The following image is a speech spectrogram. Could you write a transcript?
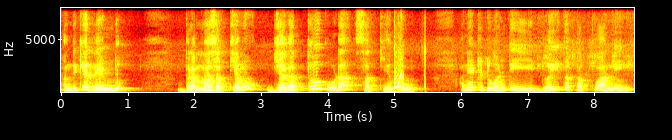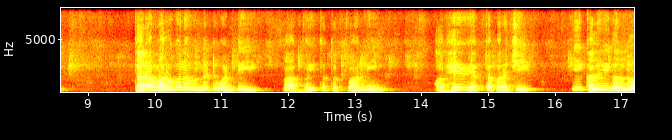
అందుకే రెండు. బ్రహ్మ సత్యము జగత్తు కూడా సత్యము అనేటటువంటి ద్వైత తత్వాన్ని తెర మరుగున ఉన్నటువంటి ఆ ద్వైత తత్వాన్ని అభివ్యక్తపరచి ఈ కలియుగంలో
